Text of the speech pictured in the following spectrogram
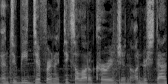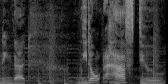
And to be different, it takes a lot of courage and understanding that we don't have to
